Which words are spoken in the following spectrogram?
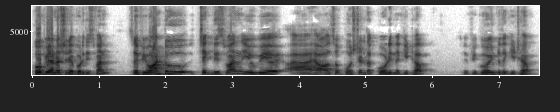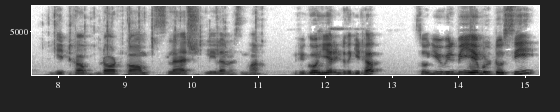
Hope you understood about this one. So if you want to check this one you we uh, have also posted the code in the GitHub. So if you go into the GitHub github.com slash Leela if you go here into the github so you will be able to see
